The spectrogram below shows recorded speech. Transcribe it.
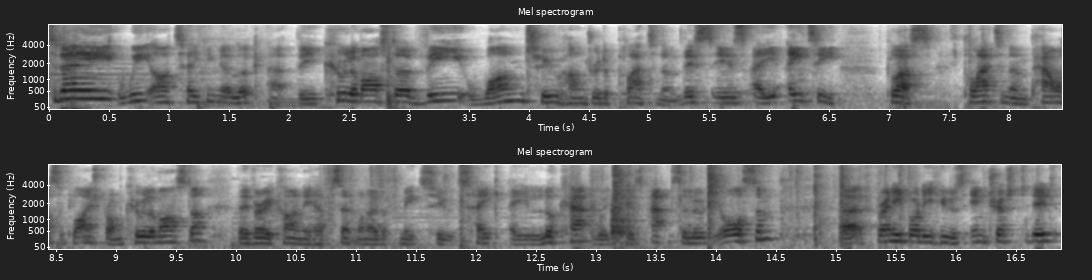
Today we are taking a look at the Cooler Master V1200 Platinum. This is a 80 plus platinum power supply from Cooler Master. They very kindly have sent one over for me to take a look at, which is absolutely awesome. Uh, for anybody who's interested,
